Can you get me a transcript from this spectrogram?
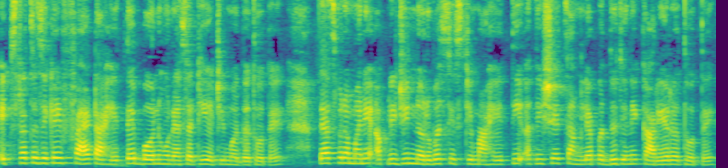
एक्स्ट्राचं जे काही फॅट आहे ते बर्न होण्यासाठी याची मदत होते. त्याचप्रमाणे आपली जी नर्वस सिस्टीम आहे ती अतिशय चांगल्या पद्धतीने कार्यरत होते.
